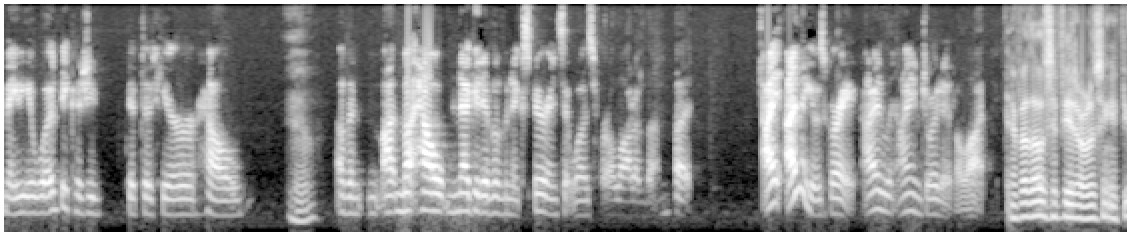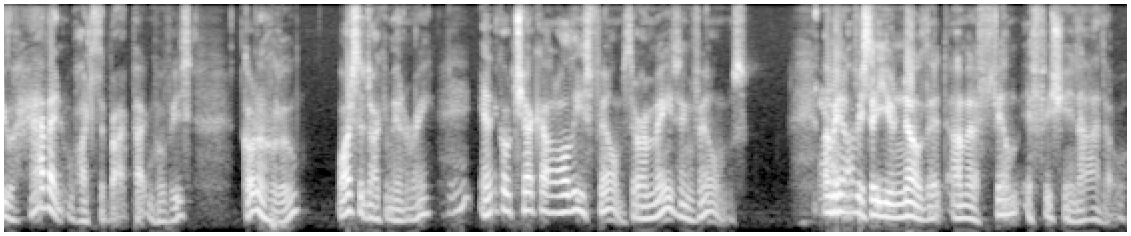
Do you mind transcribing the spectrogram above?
maybe you would because you get to hear how Yeah. of an uh, how negative of an experience it was for a lot of them. But I, I think it was great. I, I enjoyed it a lot. And for those of you that are listening, if you haven't watched the Brat Pack movies, go to Hulu, watch the documentary, Mhm. and then go check out all these films. They're amazing films. I mean, obviously, you know that I'm a film aficionado.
